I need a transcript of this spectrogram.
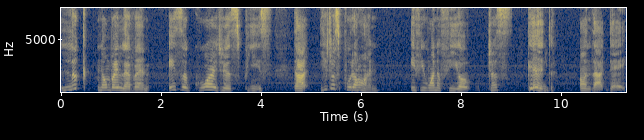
Look number 11 is a gorgeous piece that you just put on if you want to feel just good on that day.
